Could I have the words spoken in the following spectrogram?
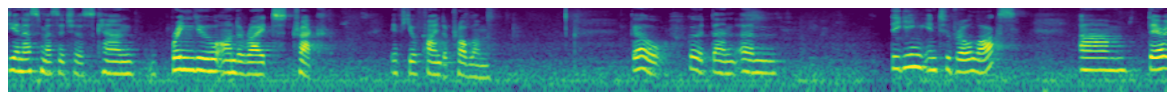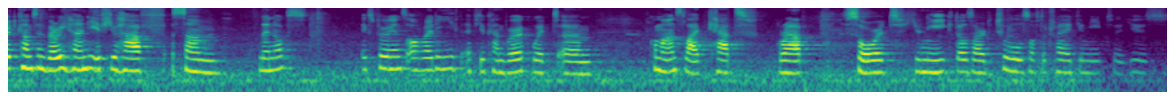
DNS messages can bring you on the right track if you find a problem. Go, good then. Um, digging into Bro logs. Um, there it comes in very handy if you have some Linux experience already, if you can work with um, commands like cat, grep, sort, unique. Those are the tools of the trade you need to use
